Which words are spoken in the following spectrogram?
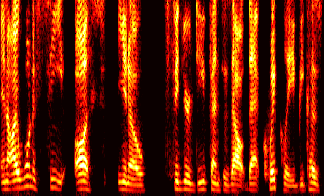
and I want to see us, you know, figure defenses out that quickly because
